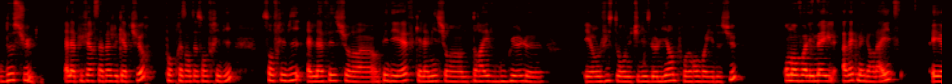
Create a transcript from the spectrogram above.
Dessus, elle a pu faire sa page de capture pour présenter son freebie. Son freebie, elle l'a fait sur un PDF qu'elle a mis sur un drive Google et on juste on utilise le lien pour le renvoyer dessus. On envoie les mails avec MailerLite et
